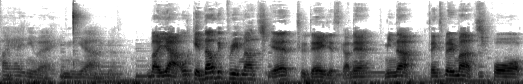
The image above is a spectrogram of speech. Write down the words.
but anyway, yeah. But yeah, okay, that'll be pretty much it today ですかね。みんな、thanks very much for,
